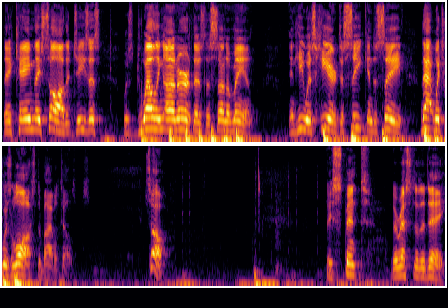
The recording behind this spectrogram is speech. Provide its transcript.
They came, they saw that Jesus was dwelling on earth as the Son of Man. And he was here to seek and to save that which was lost, the Bible tells us. So, they spent the rest of the day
